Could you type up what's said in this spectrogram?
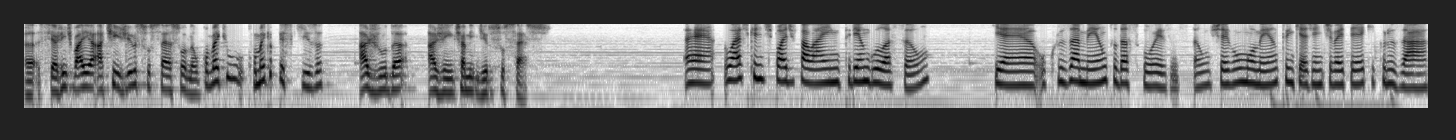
uh, se a gente vai atingir sucesso ou não. Como é, que o, como é que a pesquisa ajuda a gente a medir o sucesso? É, eu acho que a gente pode falar em triangulação, que é o cruzamento das coisas. Então, chega um momento em que a gente vai ter que cruzar,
